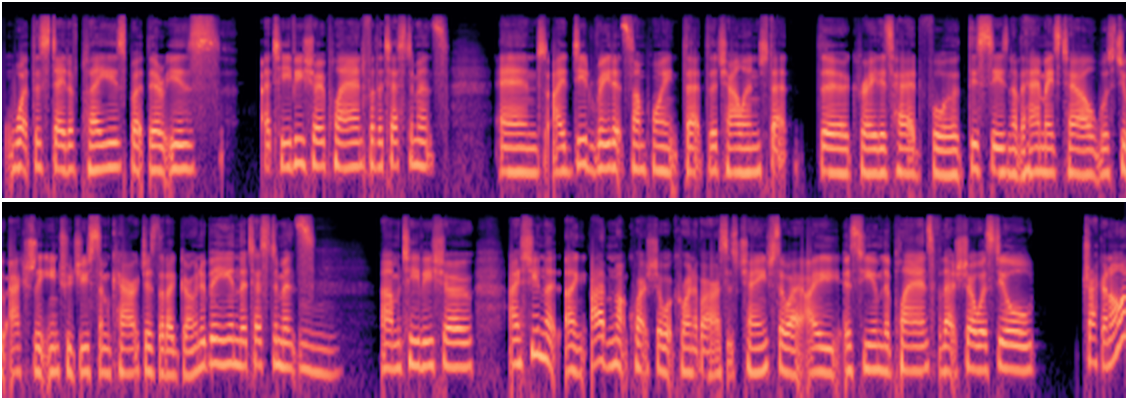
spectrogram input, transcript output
what the state of play is, but there is a TV show planned for the testaments. And I did read at some point that the challenge that the creators had for this season of The Handmaid's Tale was to actually introduce some characters that are going to be in the testaments hmm. um, TV show. I assume that like, I'm not quite sure what coronavirus has changed, so I, I assume the plans for that show are still tracking on.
